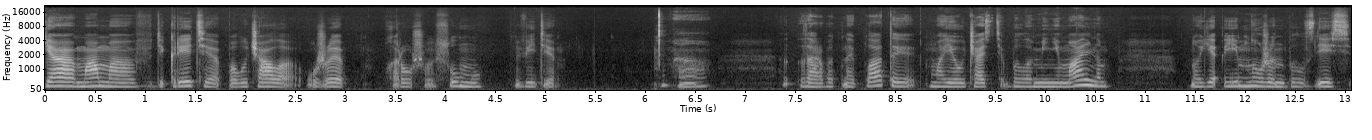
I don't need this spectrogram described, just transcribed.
я, мама в декрете, получала уже хорошую сумму в виде а, заработной платы. Мое участие было минимальным – но я, им нужен был здесь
